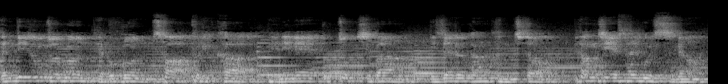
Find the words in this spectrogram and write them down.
댄디 종족은 대부분 서아프리카 베닌의 북쪽 지방 니제르강 근처 평지에 살고 있으며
